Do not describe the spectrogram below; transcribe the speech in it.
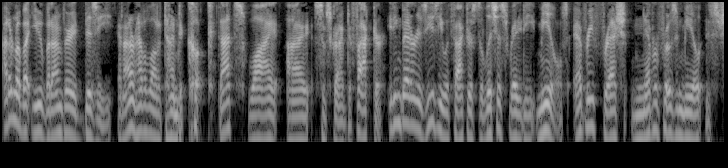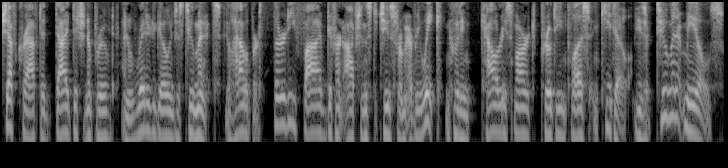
I don't know about you, but I'm very busy and I don't have a lot of time to cook. That's why I subscribe to Factor. Eating better is easy with Factor's delicious, ready to eat meals. Every fresh, never frozen meal is chef crafted, dietitian approved, and ready to go in just two minutes. You'll have over 35 different options to choose from every week, including Calorie Smart, Protein Plus, and Keto. These are two minute meals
